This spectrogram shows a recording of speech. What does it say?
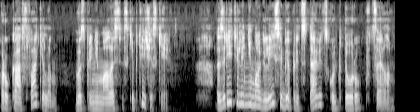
Рука с факелом воспринималась скептически. Зрители не могли себе представить скульптуру в целом.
